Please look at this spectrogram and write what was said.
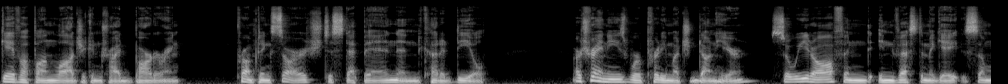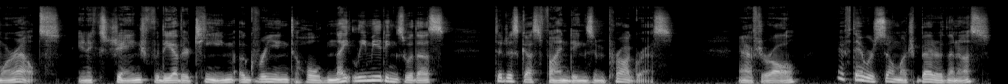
gave up on logic and tried bartering, prompting Sarge to step in and cut a deal. Our trainees were pretty much done here, so we'd off and investigate somewhere else, in exchange for the other team agreeing to hold nightly meetings with us to discuss findings and progress. After all, if they were so much better than us,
